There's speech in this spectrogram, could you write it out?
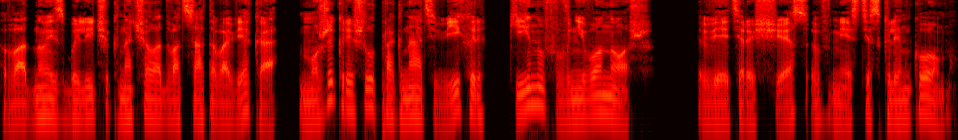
В одной из быличек начала XX века мужик решил прогнать вихрь, кинув в него нож. Ветер исчез вместе с клинком.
